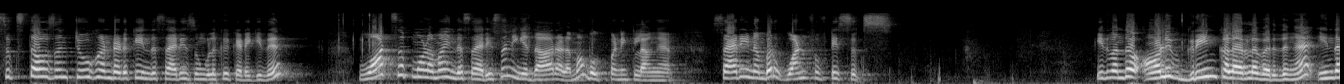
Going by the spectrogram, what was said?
six thousand two ஹண்ட்ரடுக்கு இந்த சாரீஸ் உங்களுக்கு கிடைக்கிது. வாட்ஸ்அப் மூலமாக இந்த சாரீஸை நீங்கள் தாராளமாக புக் பண்ணிக்கலாங்க. Saree number one fifty six இது வந்து ஆலிவ் க்ரீன் கலரில் வருதுங்க. இந்த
